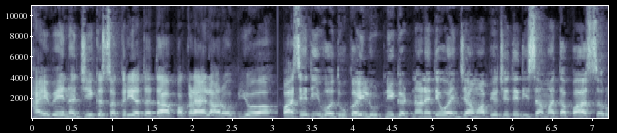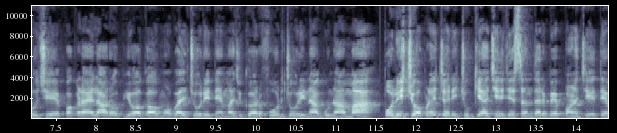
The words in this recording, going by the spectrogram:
હાઈવે નજીક સક્રિય થતા પકડાયેલ આરોપીઓ પાસેથી વધુ કઈ લૂંટની ઘટનાને તેઓ અંજામ આપ્યો છે તે દિશામાં તપાસ શરૂ છે. પકડાયેલ આરોપીઓ અગાઉ મોબાઈલ ચોરી તેમજ ઘરફોડ ચોરીના ગુનામાં પોલીસ ચોપડે ચડી ચૂક્યા છે. જે સંદર્ભે પણ જે તે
